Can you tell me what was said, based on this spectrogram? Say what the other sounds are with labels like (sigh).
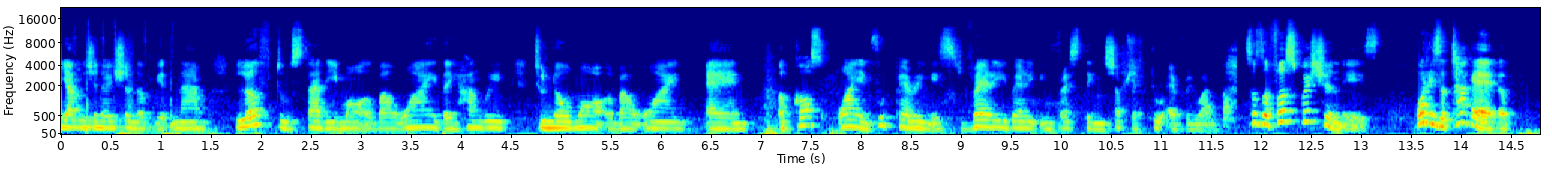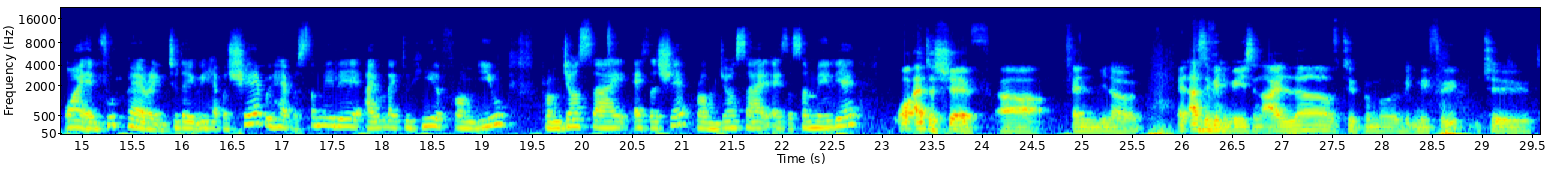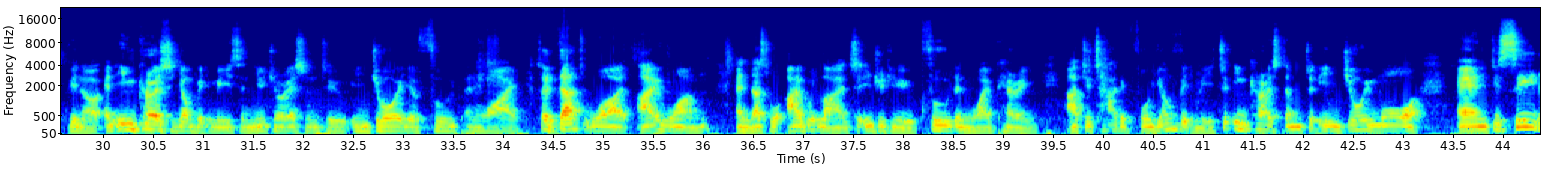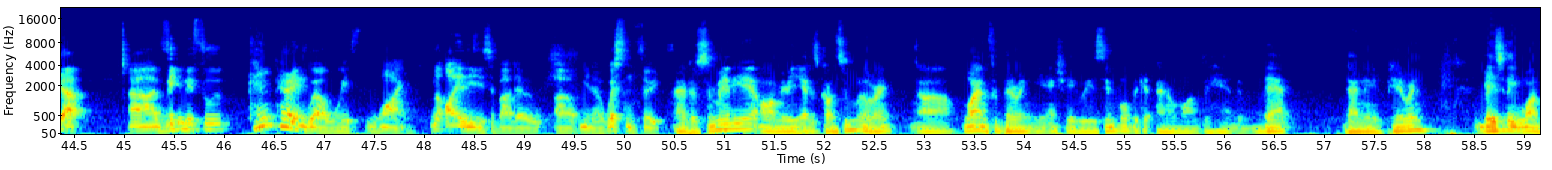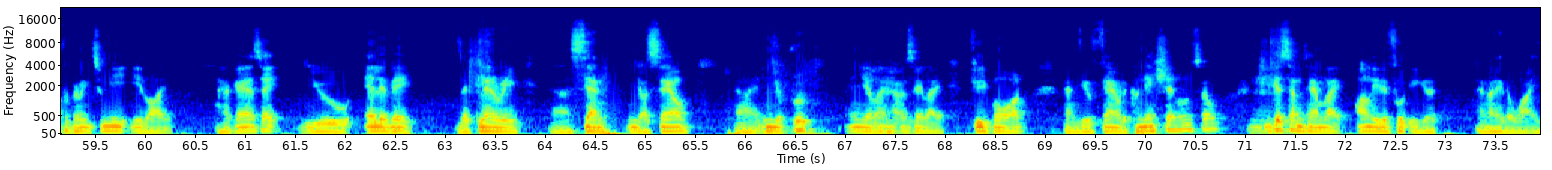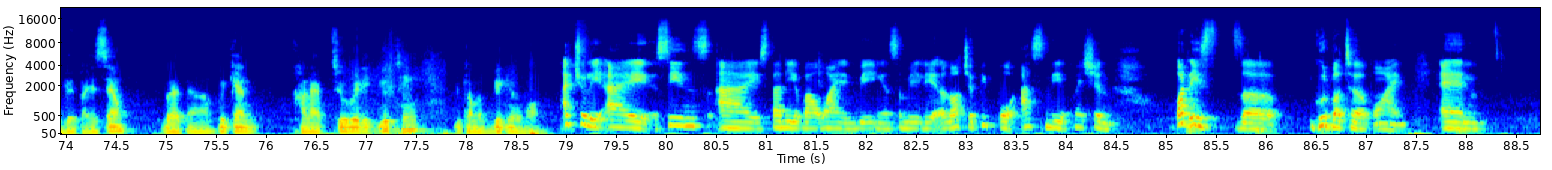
young generation of Vietnam love to study more about wine. They're hungry to know more about wine, and of course, wine and food pairing is very very interesting subject to everyone. So the first question is, what is the target of wine and food pairing? Today we have a chef, we have a sommelier. I would like to hear from you, from your side as a chef, from your side as a sommelier. Well, as a chef, uh, and you know, and as a Vietnamese, and I love to promote Vietnamese food to you know and encourage young Vietnamese and new generation to enjoy the food and wine. So that's what I want, and that's what I would like to introduce food and wine pairing uh, to target for young Vietnamese to encourage them to enjoy more and to see that uh, Vietnamese food can pairing well with wine. Not only is about the uh, you know Western food. As a sommelier or maybe as consumer, right? Uh, pairing is actually really simple because I don't want to have the bad dining pairing. Basically, wine food pairing to me is like, how can I say, you elevate the culinary uh, scent in yourself, uh, in your group, and you're like, how to say, like, people, and you feel the connection also. Because sometimes like only the food is good and only the wine is good by itself, but uh, we can collab two really good things, become a bigger one. Actually, I since I study about wine and being a sommelier, a lot of people ask me a question: What is the good bottle of wine? And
